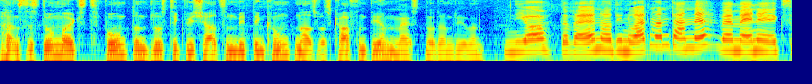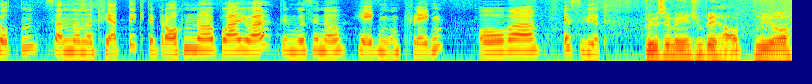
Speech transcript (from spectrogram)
wenn du das du magst, bunt und lustig, wie schaut es denn mit den Kunden aus? Was kaufen die am meisten oder am liebsten? Ja, da war ja noch die Nordmann-Tanne, weil meine Exoten sind noch nicht fertig. Die brauchen noch ein paar Jahre, die muss ich noch hegen und pflegen. Aber es wird. Böse Menschen behaupten ja,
